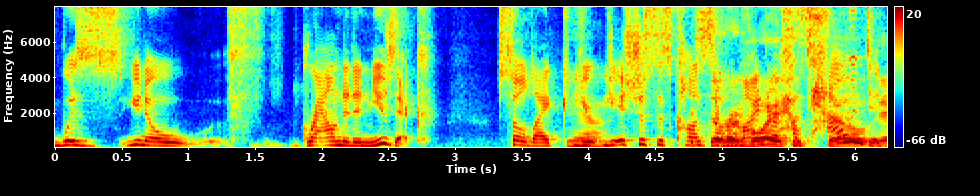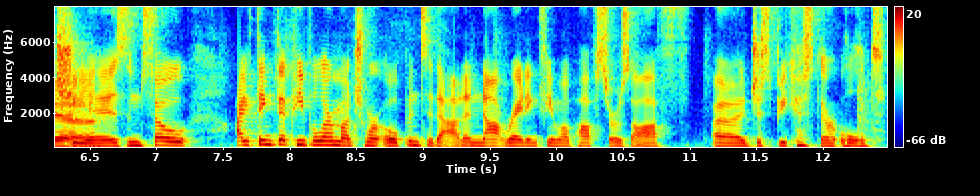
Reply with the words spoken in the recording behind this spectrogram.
was you know f- grounded in music. So like you're, Yeah. it's just this constant reminder how it's still- talented she is. And so I think that people are much more open to that and not writing female pop stars off uh, just because they're old.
